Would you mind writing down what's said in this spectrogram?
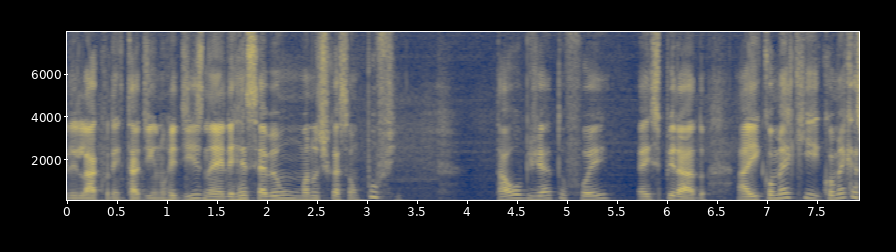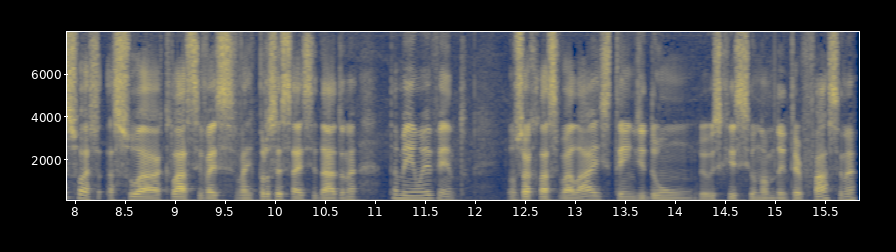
ele lá conectadinho no Redis, né? Ele recebe uma notificação, puff, tal objeto foi é, expirado. Aí como é que como é que a sua, a sua classe vai, vai processar esse dado, né? Também é um evento. Então sua classe vai lá, estende de um, eu esqueci o nome da interface, né?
